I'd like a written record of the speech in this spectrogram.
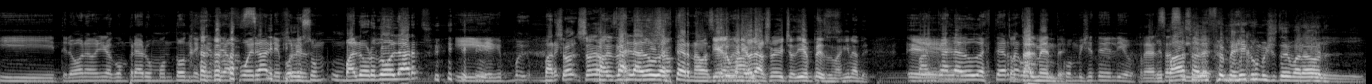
y te lo van a venir a comprar un montón de gente de afuera. le pones un, un valor dólar y pensar- la deuda yo- externa, 10 básicamente. hablar, yo he hecho 10 pesos, imagínate. Eh, Bancás la deuda externa con- Totalmente. Con, billete del Diego. Le el al FMI con billete de Maradona. el,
